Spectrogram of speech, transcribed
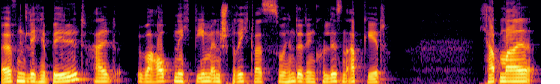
öffentliche Bild halt überhaupt nicht dem entspricht, was so hinter den Kulissen abgeht. Ich habe mal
